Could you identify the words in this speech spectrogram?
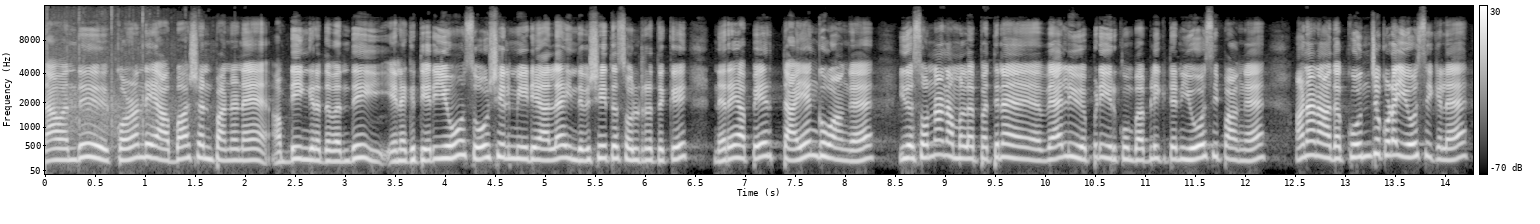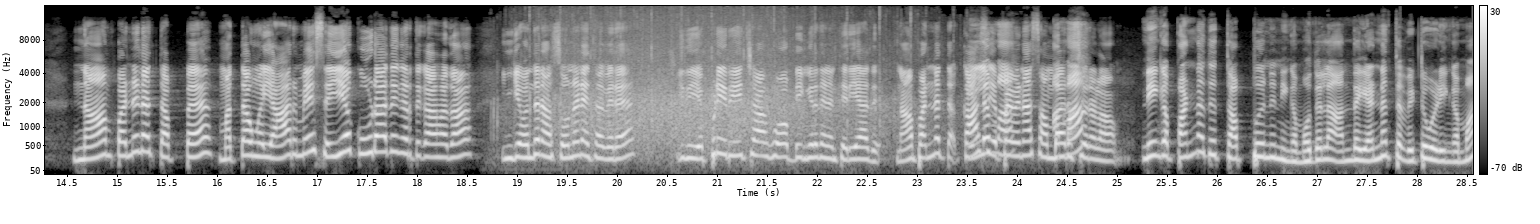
நான் வந்து குழந்தைய அபாஷன் பண்ணினேன் அப்படிங்கிறத வந்து எனக்கு தெரியும். சோஷியல் மீடியாவில் இந்த விஷயத்த சொல்கிறதுக்கு நிறையா பேர் தயங்குவாங்க. இதை சொன்னால் நம்மளை பற்றின வேல்யூ எப்படி இருக்கும் பப்ளிக்கிட்டன்னு யோசிப்பாங்க. ஆனால் நான் அதை கொஞ்சம் கூட யோசிக்கலை. நான் பண்ணின தப்பை மற்றவங்க யாருமே செய்யக்கூடாதுங்கிறதுக்காக தான் இங்கே வந்து நான் சொன்னனே தவிர இது எப்படி ரீச் ஆகும் அப்படிங்கிறது எனக்கு தெரியாது. நான் பண்ண த- காசு. எப்போ வேணா சம்பாரிச்சிடலாம். நீங்க பண்ணது தப்புன்னு நீங்க முதல்ல அந்த எண்ணத்தை விட்டு ஒழிங்கம்மா.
